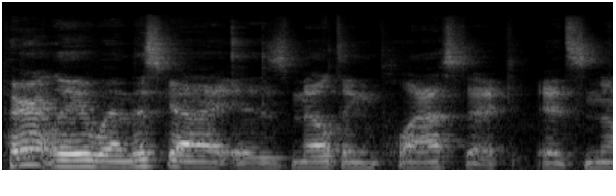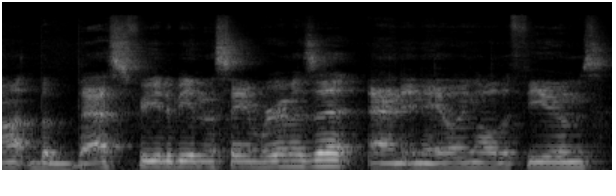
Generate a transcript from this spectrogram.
apparently when this guy is melting plastic, it's not the best for you to be in the same room as it and inhaling all the fumes.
